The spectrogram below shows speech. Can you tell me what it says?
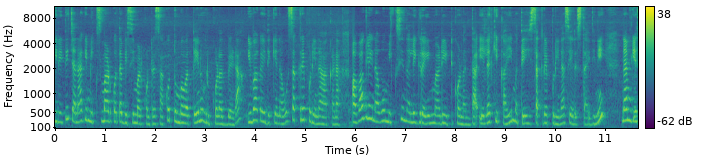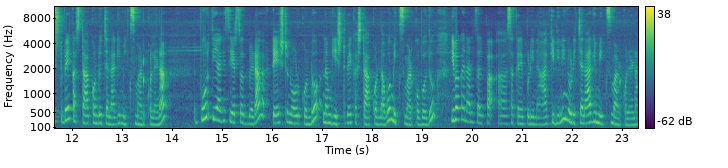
ಈ ರೀತಿ ಚೆನ್ನಾಗಿ ಮಿಕ್ಸ್ ಮಾಡ್ಕೊತಾ ಬಿಸಿ ಮಾಡ್ಕೊಂಡ್ರೆ ಸಾಕು. ತುಂಬ ಹೊತ್ತೇನು ಹುರ್ಕೊಳ್ಳೋದು ಬೇಡ. ಇವಾಗ ಇದಕ್ಕೆ ನಾವು ಸಕ್ಕರೆ ಪುಡಿನ ಹಾಕೋಣ. ಅವಾಗಲೇ ನಾವು ಮಿಕ್ಸಿನಲ್ಲಿ ಗ್ರೈಂಡ್ ಮಾಡಿ ಇಟ್ಕೊಂಡಂಥ ಏಲಕ್ಕಿ ಕಾಯಿ ಮತ್ತು ಈ ಸಕ್ಕರೆ ಪುಡಿನ ಸೇರಿಸ್ತಾ ಇದ್ದೀನಿ. ನಮ್ಗೆ ಎಷ್ಟು ಬೇಕು ಅಷ್ಟು ಹಾಕ್ಕೊಂಡು ಚೆನ್ನಾಗಿ ಮಿಕ್ಸ್ ಮಾಡ್ಕೊಳ್ಳೋಣ. ಪೂರ್ತಿಯಾಗಿ ಸೇರಿಸೋದು ಬೇಡ ಟೇಸ್ಟ್ ನೋಡಿಕೊಂಡು ನಮ್ಗೆ ಎಷ್ಟು ಬೇಕು ಅಷ್ಟು ಹಾಕ್ಕೊಂಡು ನಾವು ಮಿಕ್ಸ್ ಮಾಡ್ಕೋಬೋದು. ಇವಾಗ ನಾನು ಸ್ವಲ್ಪ ಸಕ್ಕರೆ ಪುಡಿನ ಹಾಕಿದ್ದೀನಿ. ನೋಡಿ, ಚೆನ್ನಾಗಿ ಮಿಕ್ಸ್ ಮಾಡ್ಕೊಳ್ಳೋಣ.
